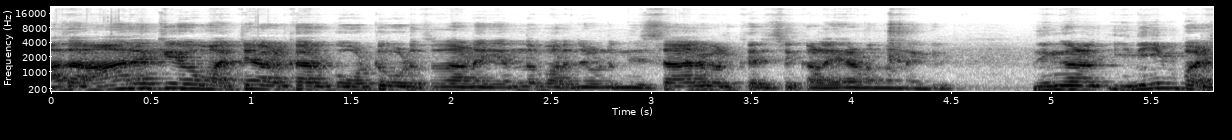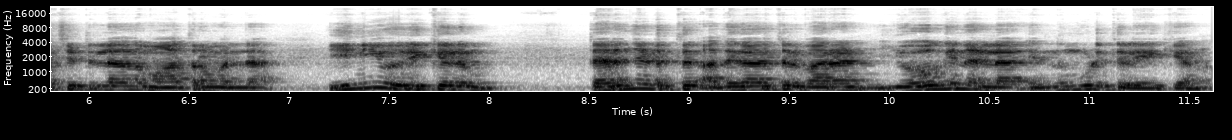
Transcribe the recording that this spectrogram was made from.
അത് ആരൊക്കെയോ മറ്റേ ആൾക്കാർക്ക് വോട്ട് കൊടുത്തതാണ് എന്ന് പറഞ്ഞുകൊണ്ട് നിസ്സാരവൽക്കരിച്ച് കളയുകയാണെന്നുണ്ടെങ്കിൽ നിങ്ങൾ ഇനിയും പഠിച്ചിട്ടില്ല എന്ന് മാത്രമല്ല ഇനി ഒരിക്കലും തെരഞ്ഞെടുത്ത് അധികാരത്തിൽ വരാൻ യോഗ്യനല്ല എന്നും കൂടി തെളിയിക്കുകയാണ്.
